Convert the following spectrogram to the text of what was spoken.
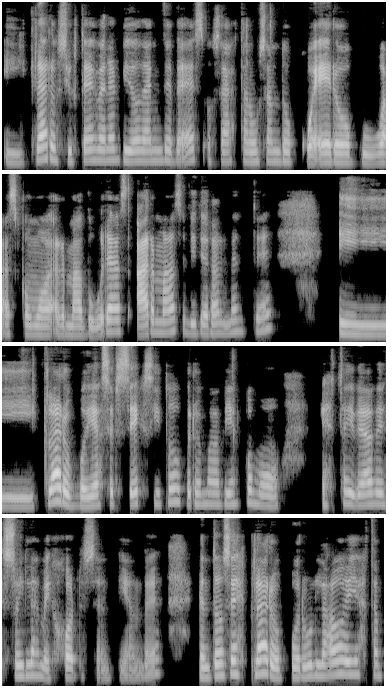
y claro, si ustedes ven el video de I'm the Best, o sea, están usando cuero, púas como armaduras, armas literalmente. Y claro, podía ser sexy todo, pero más bien como esta idea de soy la mejor, ¿se entiende? Entonces, claro, por un lado ellas están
